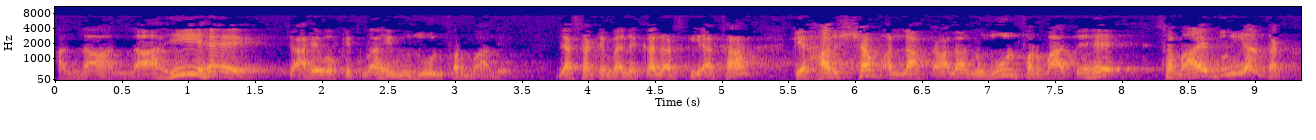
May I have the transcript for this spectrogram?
اللہ اللہ ہی ہے، چاہے وہ کتنا ہی نزول فرما لے۔ جیسا کہ میں نے کل ارض کیا تھا کہ ہر شب اللہ تعالیٰ نزول فرماتے ہیں سمائے دنیا تک۔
